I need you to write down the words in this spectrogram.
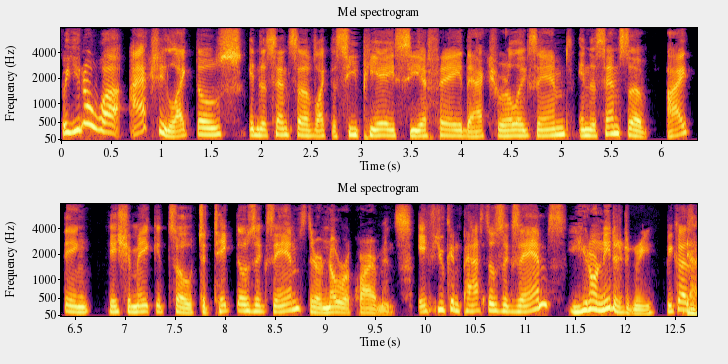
but you know what? I actually like those in the sense of like the CPA, CFA, the actuarial exams, in the sense of I think they should make it so to take those exams, there are no requirements. If you can pass those exams, you don't need a degree because yeah.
